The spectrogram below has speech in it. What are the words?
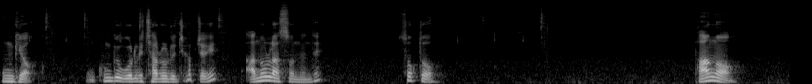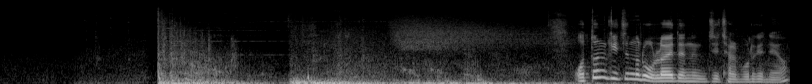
공격. 공격 왜 이렇게 잘 오르지 갑자기? 안 올랐었는데? 속도. 방어. 어떤 기준으로 올라야 되는지 잘 모르겠네요.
